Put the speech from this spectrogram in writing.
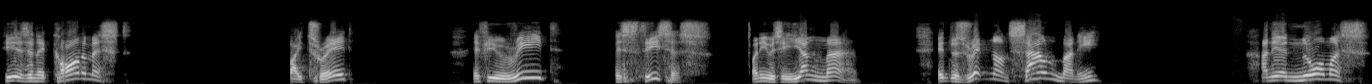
He is an economist by trade. If you read his thesis when he was a young man, it was written on sound money and the enormous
